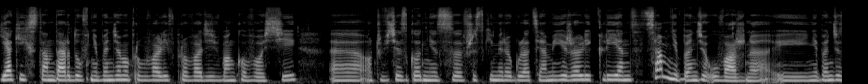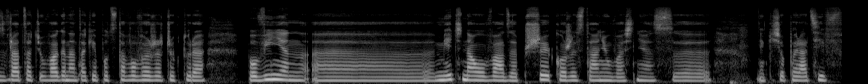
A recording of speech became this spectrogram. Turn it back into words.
jakich standardów nie będziemy próbowali wprowadzić w bankowości, e, oczywiście zgodnie z wszystkimi regulacjami, jeżeli klient sam nie będzie uważny i nie będzie zwracać uwagi na takie podstawowe rzeczy, które powinien e, mieć na uwadze przy korzystaniu właśnie z jakichś operacji w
